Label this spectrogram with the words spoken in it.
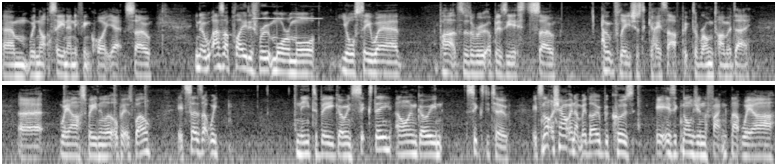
um, we're not seeing anything quite yet. So, you know, as I play this route more and more, you'll see where parts of the route are busiest. So, hopefully, it's just a case that I've picked the wrong time of day. Uh, we are speeding a little bit as well. It says that we need to be going 60 and I'm going 62. It's not shouting at me though because it is acknowledging the fact that we are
